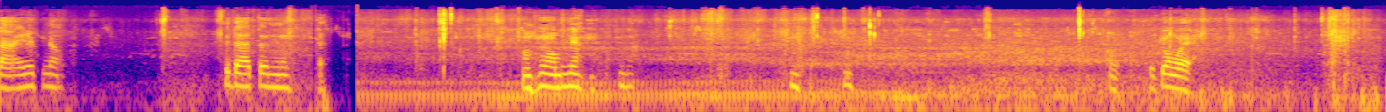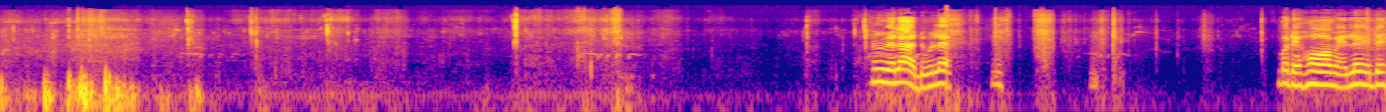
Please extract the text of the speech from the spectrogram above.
หลายเลยพี่น้องสิดาตนนี้ หอมเป็นไงเอาไปจ้องไว้เวลาดูแลบ่ได้ห่อไว้เลยเด้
